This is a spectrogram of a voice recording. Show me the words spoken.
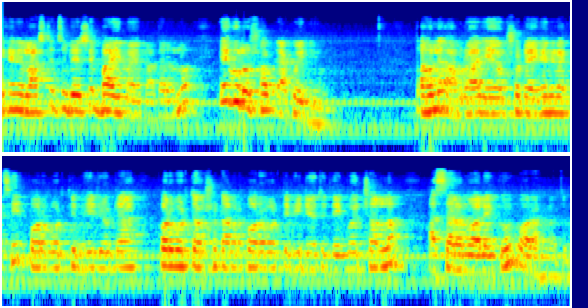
এখানে লাস্টে চলে এসে বাই মাই মাদার হলো। এগুলো সব একই নিয়ম। তাহলে আমরা এই অংশটা এখানে রাখছি। পরবর্তী ভিডিওটা পরবর্তী অংশটা আমরা পরবর্তী ভিডিওতে দেখব ইনশাল্লাহ আসসালামু আলাইকুম ওয়া রাহমাতুল্লাহ।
